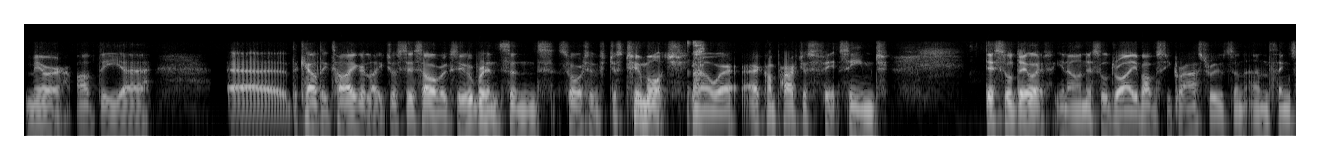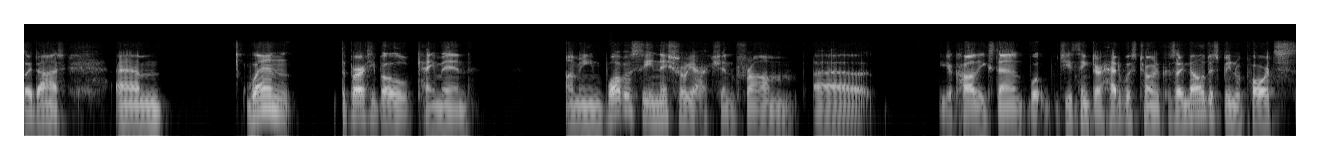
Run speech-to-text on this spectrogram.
mirror of the. Uh, uh, the Celtic Tiger, like just this over exuberance and sort of just too much, you know, where Eircom Park just fit, seemed this will do it, you know, and this will drive obviously grassroots and, and things like that. Um, when the Bertie Bowl came in, I mean, what was the initial reaction from uh, your colleagues then? What, do you think their head was turned? Because I know there's been reports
